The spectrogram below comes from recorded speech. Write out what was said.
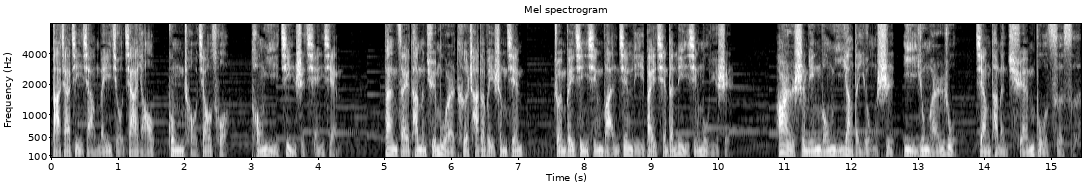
大家尽享美酒佳肴，觥筹交错，同意尽释前嫌。但在他们去穆尔特查的卫生间，准备进行晚间礼拜前的例行沐浴时，二十名龙一样的勇士一拥而入，将他们全部刺死。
